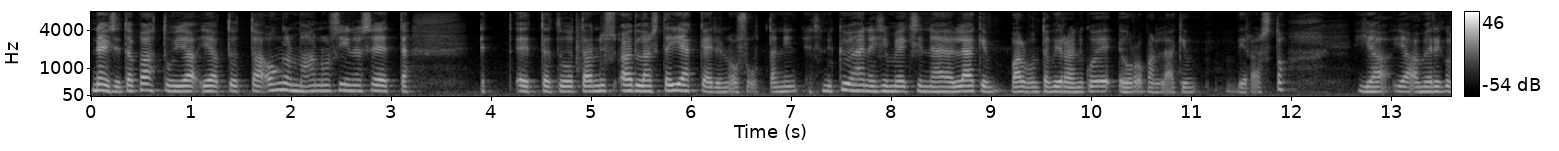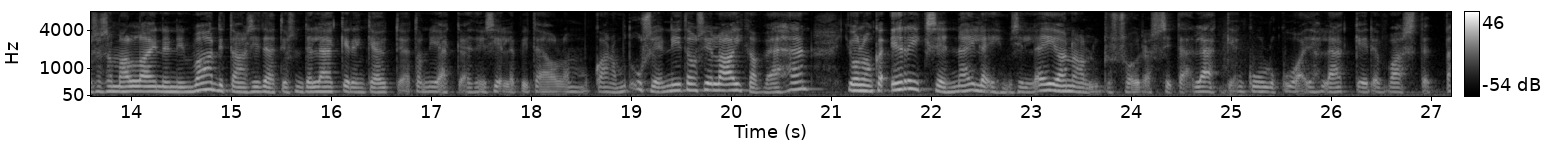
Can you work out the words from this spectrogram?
Näin se tapahtuu ja, ja tota, ongelmahan on siinä se, että että tuota, nyt ajatellaan sitä iäkkäiden osuutta, niin nykyään esimerkiksi nämä lääkevalvontavirasto, niin kuin Euroopan lääkevirasto, ja, ja Amerikassa samanlainen, niin vaaditaan sitä, että jos niitä lääkkeiden käyttäjät on iäkkäitä, niin siellä pitää olla mukana. Mutta usein niitä on siellä aika vähän, jolloin erikseen näillä ihmisillä ei analysoida sitä lääkkeen kulkua ja lääkkeiden vastetta.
